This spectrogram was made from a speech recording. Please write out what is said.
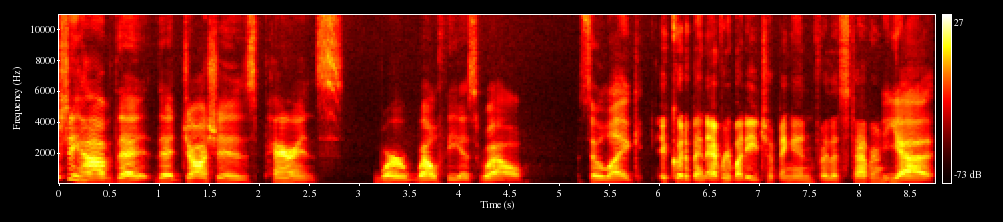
actually have that that Josh's parents were wealthy as well. So like It could have been everybody chipping in for this tavern. yeah,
